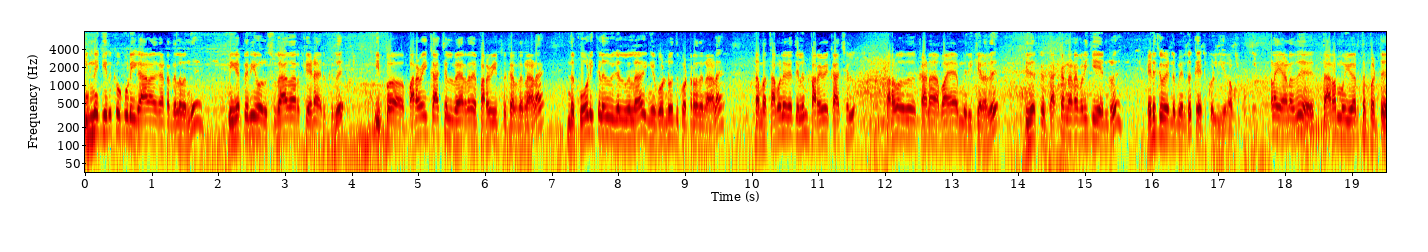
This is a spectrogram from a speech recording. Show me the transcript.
இன்னைக்கு இருக்கக்கூடிய காலகட்டத்தில் வந்து மிகப்பெரிய ஒரு சுகாதார கேடாக இருக்குது. இப்போ பறவை காய்ச்சல் வேற பரவிட்டு இருக்கிறதுனால இந்த கோழி கழிவுகளை இங்கே கொண்டு வந்து கொட்டுறதுனால நம்ம தமிழகத்திலும் பறவை காய்ச்சல் பரவுவதற்கான அபாயம் இருக்கிறது. இதற்கு தக்க நடவடிக்கை என்று எடுக்க வேண்டும் என்று கேட்டுக்கொள்கிறோம். சாலையானது தரம் உயர்த்தப்பட்டு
